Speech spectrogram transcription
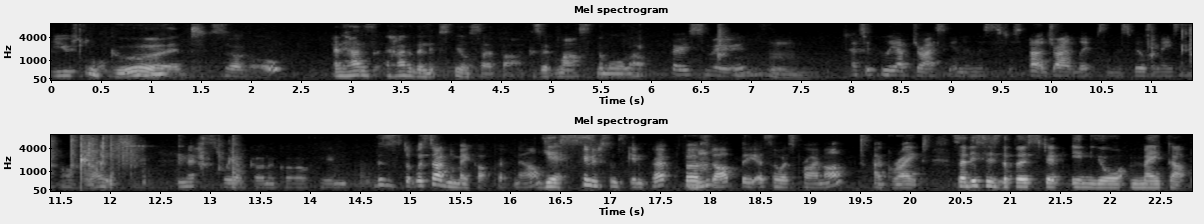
Beautiful. Good. So, And how does how do the lips feel so far? Because we've masked them all up. Very smooth. Mm. I typically have dry skin and this is just uh, dry lips and this feels amazing. Oh, great. next we are going to go in. This is we're starting the makeup prep now. Yes. Finish some skin prep. 1st up, the SOS primer. Ah, great. So this is the first step in your makeup.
